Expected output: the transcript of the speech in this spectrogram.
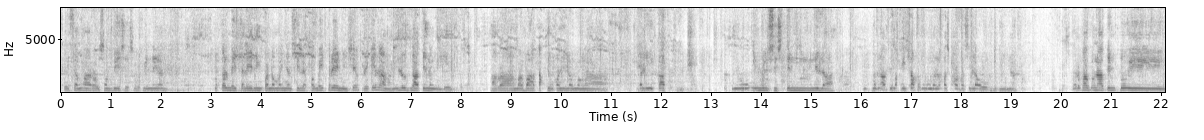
sa isang araw, isang beses, okay na yan. Total may training pa naman yan sila. Pag may training, syempre kailangan i-load natin ng i-load para mabatak yung kanilang mga balikat. Yung immune system nila, doon natin makita kung malakas pa ba sila o hindi na. Pero bago natin to i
